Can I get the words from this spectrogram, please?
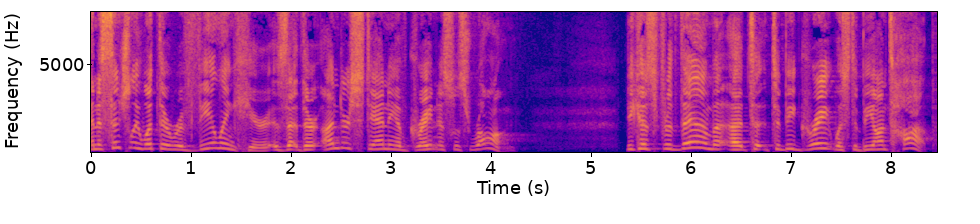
And essentially, what they're revealing here is that their understanding of greatness was wrong. Because for them, uh, to, to be great was to be on top.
